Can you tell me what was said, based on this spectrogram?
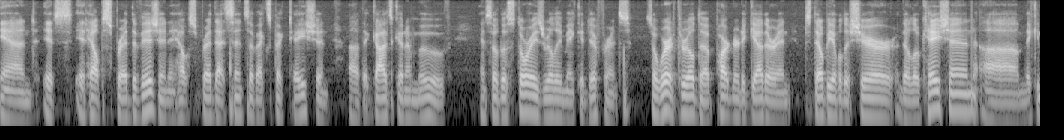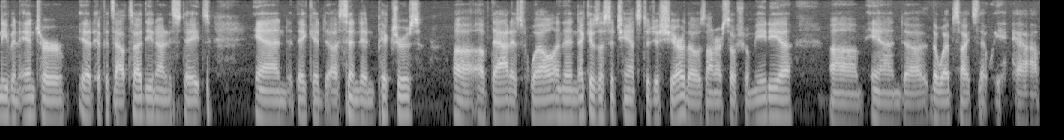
And it's it helps spread the vision. It helps spread that sense of expectation uh, that god's going to move. And so those stories really make a difference. So we're thrilled to partner together and they'll be able to share the location. Um, they can even enter it if it's outside the united states. And they could uh, send in pictures uh, of that as well. And then that gives us a chance to just share those on our social media um, and uh, the websites that we have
